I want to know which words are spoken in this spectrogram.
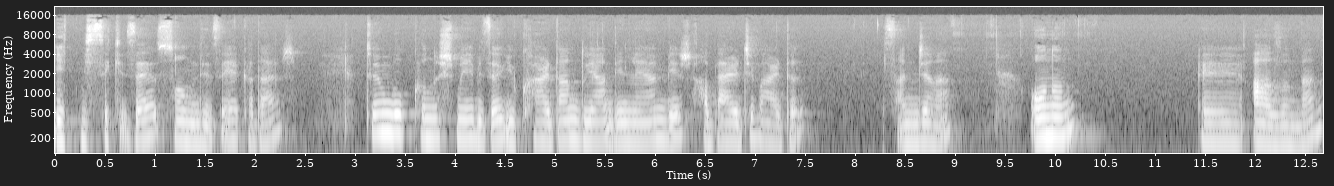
78'e son dizeye kadar tüm bu konuşmayı bize yukarıdan duyan dinleyen bir haberci vardı Sancana. Onun e, ağzından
